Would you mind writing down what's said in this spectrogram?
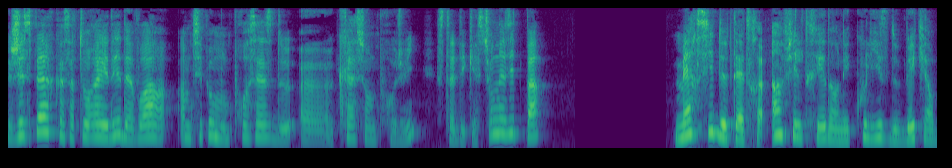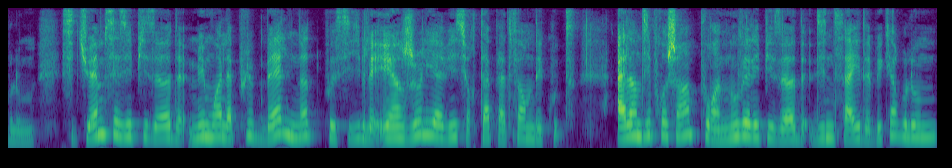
J'espère que ça t'aura aidé d'avoir un petit peu mon process de euh, création de produits. Si t'as des questions, n'hésite pas. Merci de t'être infiltré dans les coulisses de Baker Bloom. Si tu aimes ces épisodes, mets-moi la plus belle note possible et un joli avis sur ta plateforme d'écoute. À lundi prochain pour un nouvel épisode d'Inside Baker Bloom.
